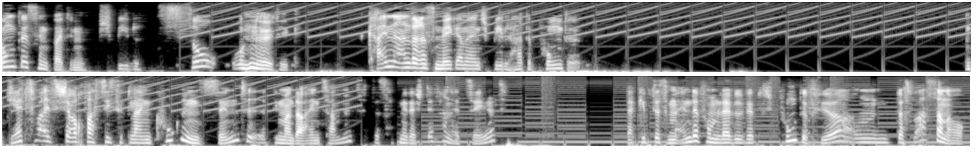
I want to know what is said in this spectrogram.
Punkte sind bei dem Spiel so unnötig. Kein anderes Mega Man-Spiel hatte Punkte. Und jetzt weiß ich auch, was diese kleinen Kugeln sind, äh, die man da einsammelt. Das hat mir der Stefan erzählt. Da gibt es am Ende vom Level wirklich Punkte für und das war's dann auch.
